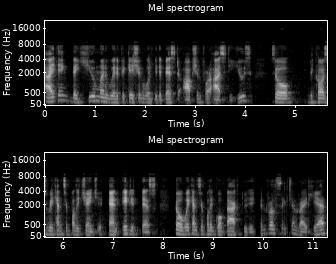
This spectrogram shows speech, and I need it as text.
i think the human verification will be the best option for us to use. So because we can simply change it and edit this. So we can simply go back to the general section right here.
